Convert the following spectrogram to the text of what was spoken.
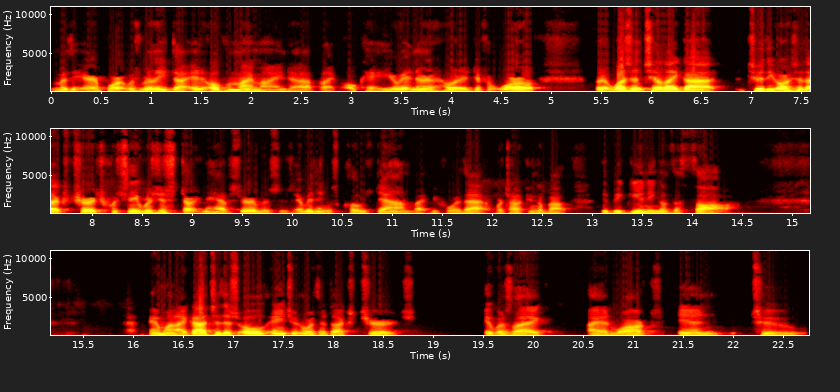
But the airport was really, it opened my mind up. Like, okay, you're in a whole different world. But it wasn't until I got to the Orthodox church, which they were just starting to have services. Everything was closed down right before that. We're talking about the beginning of the thaw. And when I got to this old ancient Orthodox church, it was like I had walked into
